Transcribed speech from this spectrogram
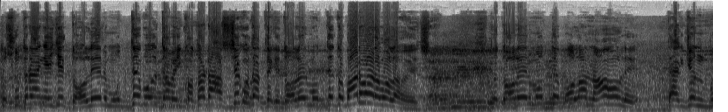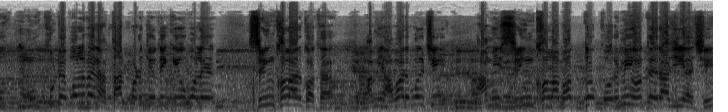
তো সুতরাং এই যে দলের মধ্যে বলতে হবে, এই কথাটা আসছে কোথা থেকে? দলের মধ্যে তো বারবার বলা হয়েছে। তো দলের মধ্যে বলা না হলে একজন মুখ- ফুটে বলবে না। তারপরে যদি কেউ বলে শৃঙ্খলার কথা, আমি আবার বলছি, আমি শৃঙ্খলাবদ্ধ কর্মী হতে রাজি আছি,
